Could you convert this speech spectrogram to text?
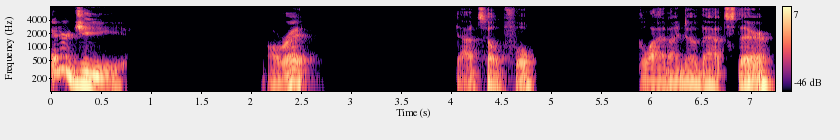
Energy. All right. That's helpful. Glad I know that's there.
